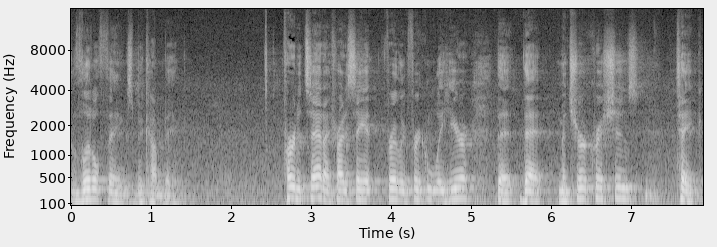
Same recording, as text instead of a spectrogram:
little things become big. I've heard it said, I try to say it fairly frequently here, that, that mature Christians take,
